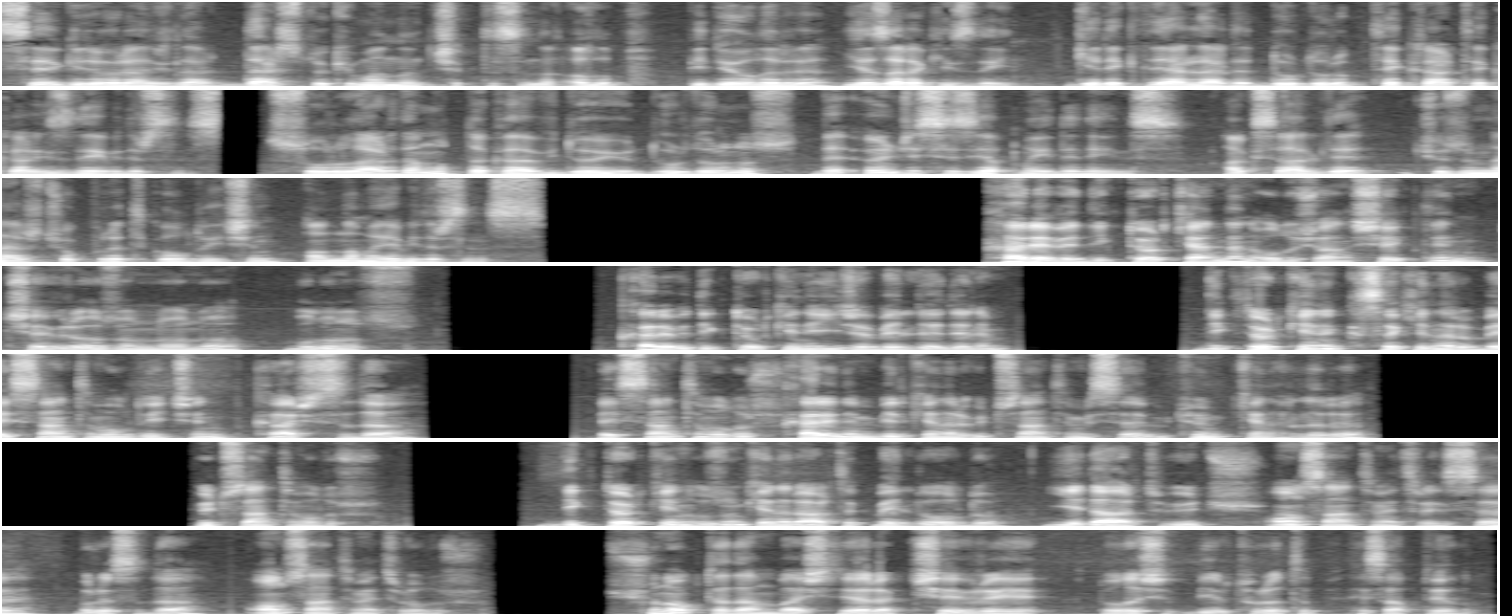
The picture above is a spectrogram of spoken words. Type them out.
Sevgili öğrenciler, ders dokümanının çıktısını alıp videoları yazarak izleyin. Gerekli yerlerde durdurup tekrar tekrar izleyebilirsiniz. Sorularda mutlaka videoyu durdurunuz ve önce siz yapmayı deneyiniz. Aksi halde çözümler çok pratik olduğu için anlamayabilirsiniz. Kare ve dikdörtgenden oluşan şeklin çevre uzunluğunu bulunuz. Kare ve dikdörtgeni iyice belli edelim. Dikdörtgenin kısa kenarı 5 santim olduğu için karşısı da 5 santim olur. Karenin bir kenarı 3 santim ise bütün kenarları 3 santim olur. Dikdörtgenin uzun kenarı artık belli oldu. 7 artı 3 10 santimetre ise burası da 10 santimetre olur. Şu noktadan başlayarak çevreye dolaşıp bir tur atıp hesaplayalım.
